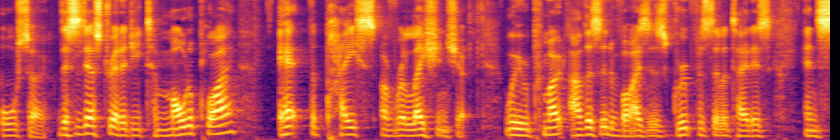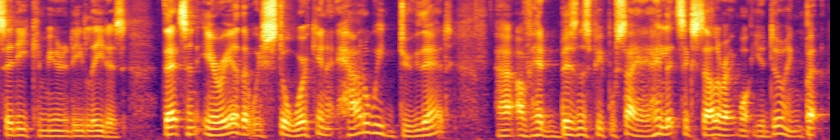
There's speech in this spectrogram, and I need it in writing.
also. This is our strategy to multiply at the pace of relationship. We would promote others as advisors, group facilitators, and city community leaders. That's an area that we're still working at. How do we do that? Uh, I've had business people say, hey, let's accelerate what you're doing. But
